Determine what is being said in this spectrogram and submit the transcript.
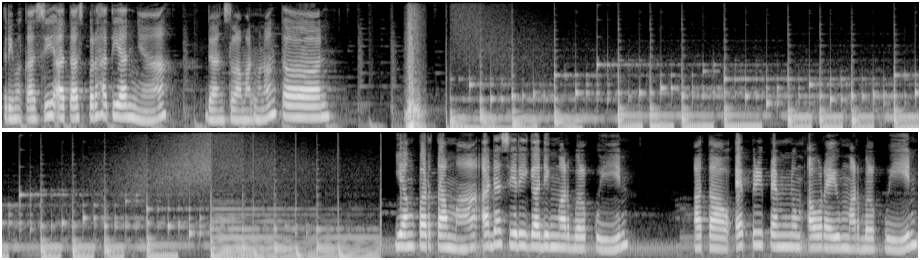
Terima kasih atas perhatiannya dan selamat menonton. Yang pertama ada sirih gading marble queen atau Epripemnum aureum marble queen.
